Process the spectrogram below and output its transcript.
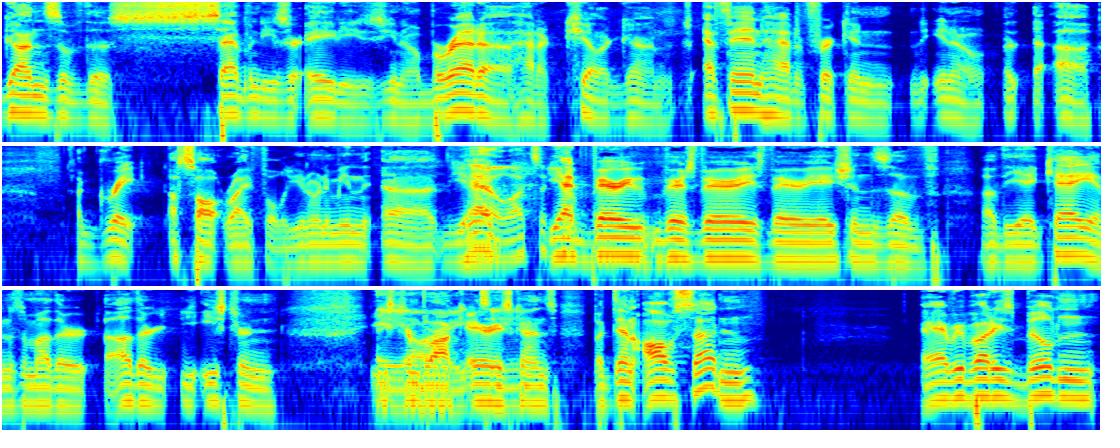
guns of the 70s or 80s, you know, Beretta had a killer gun. FN had a freaking, you know, a, a, a great assault rifle. You know what I mean? Uh, you Yeah, had, lots of you had very various various variations of of the AK and some other other Eastern Eastern Bloc AR-18. areas guns. But then all of a sudden, everybody's building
